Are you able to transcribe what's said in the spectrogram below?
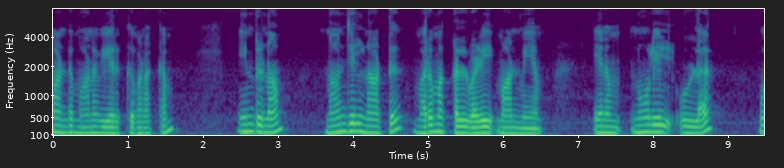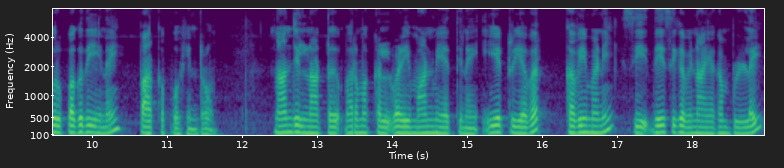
ஆண்டு மாணவியருக்கு வணக்கம். இன்று நாம் நாஞ்சில் நாட்டு மருமக்கள் வழி மான்மியம் எனும் நூலில் உள்ள ஒரு பகுதியினை பார்க்கப் போகின்றோம். நாஞ்சில் நாட்டு மருமக்கள் வழி மான்மியத்தினை இயற்றியவர் கவிமணி சி. தேசிக விநாயகம் பிள்ளை.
